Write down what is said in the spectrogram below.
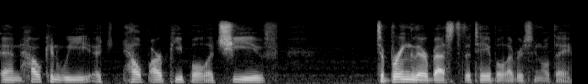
and how can we help our people achieve to bring their best to the table every single day.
